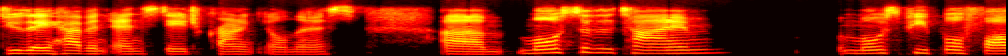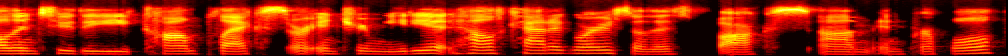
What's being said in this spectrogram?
do they have an end stage chronic illness? Um, most of the time most people fall into the complex or intermediate health category. So this box um, in purple,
